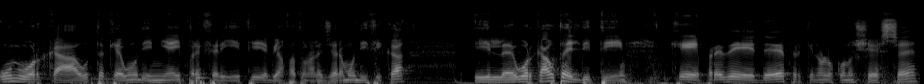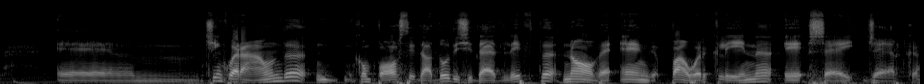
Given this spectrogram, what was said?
un workout che è uno dei miei preferiti, abbiamo fatto una leggera modifica. Il workout è il DT che prevede, per chi non lo conoscesse, ehm, 5 round composti da 12 deadlift, 9 hang power clean e 6 jerk.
